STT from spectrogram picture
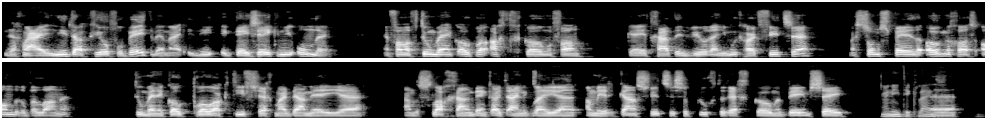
Zeg maar, niet dat ik heel veel beter ben, maar die, ik deed zeker niet onder. En vanaf toen ben ik ook wel achtergekomen van... Oké, het gaat in het wielrennen, je moet hard fietsen. Maar soms spelen er ook nog wel eens andere belangen. Toen ben ik ook proactief zeg maar, daarmee uh, aan de slag gegaan. Ben ik uiteindelijk bij een uh, Amerikaans-Zwitserse ploeg terechtgekomen, BMC. En niet de kleinste. Uh,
